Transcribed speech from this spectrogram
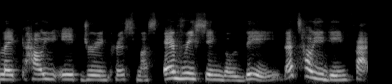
like how you ate during Christmas every single day, that's how you gain fat.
